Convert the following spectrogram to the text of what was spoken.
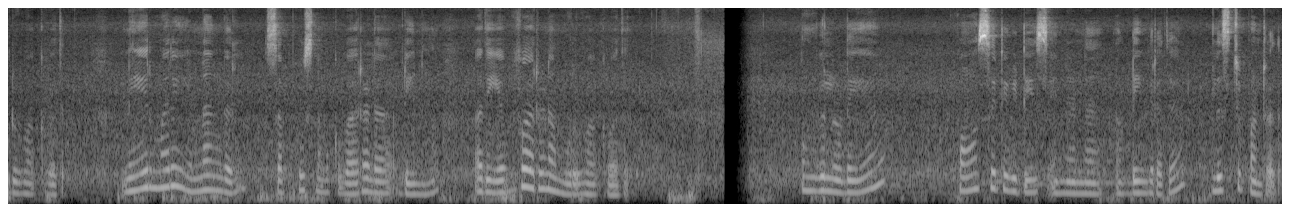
உருவாக்குவது. நேர்மறை எண்ணங்கள் சப்போஸ் நமக்கு வரலை அப்படின்னா அது எவ்வாறு நாம் உருவாக்குவது? உங்களுடைய பாசிட்டிவிட்டிஸ் என்னென்ன அப்படிங்கிறத லிஸ்ட்டு பண்ணுறது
